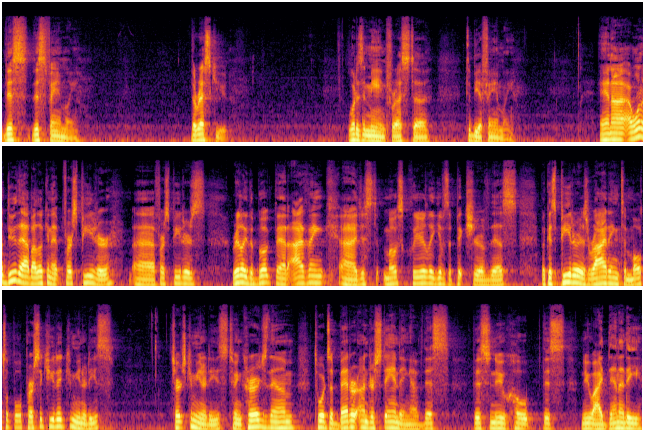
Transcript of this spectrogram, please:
this, this family, the rescued. What does it mean for us to, to be a family? And I, I want to do that by looking at 1 Peter. Uh, 1 Peter's really the book that I think uh, just most clearly gives a picture of this because Peter is writing to multiple persecuted communities, church communities, to encourage them towards a better understanding of this, this new hope, this new identity,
